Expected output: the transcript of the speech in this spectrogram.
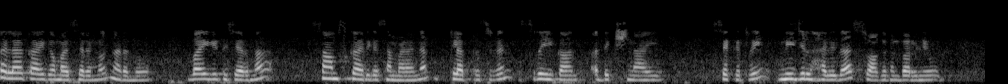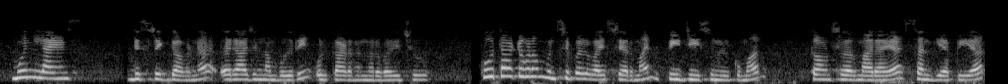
കലാകായിക മത്സരങ്ങൾ നടന്നു. വൈകിട്ട് ചേർന്ന സാംസ്കാരിക സമ്മേളനം ക്ലബ് പ്രസിഡന്റ് ശ്രീകാന്ത് അധ്യക്ഷനായി. സെക്രട്ടറി നിജിൽ ഹരിദാസ് സ്വാഗതം പറഞ്ഞു. മുൻ lions district governor Rajan Namboothiri ഉദ്ഘാടനം നിർവഹിച്ചു. Koothattukulam municipal vice chairman P G Sunilkumar കൌൺസിലർമാരായ Sandhya P R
